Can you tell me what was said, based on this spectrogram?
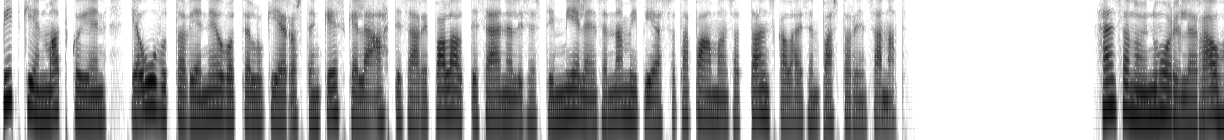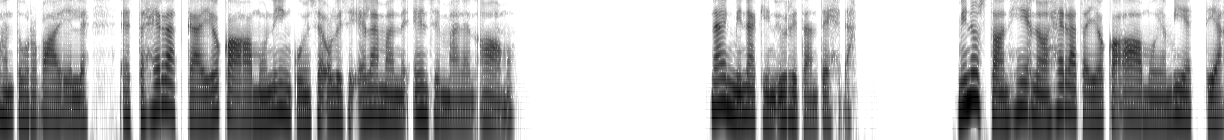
Pitkien matkojen ja uuvuttavien neuvottelukierrosten keskellä Ahtisaari palautti säännöllisesti mieleensä Namibiassa tapaamansa tanskalaisen pastorin sanat. Hän sanoi nuorille rauhanturvaajille, että herätkää joka aamu niin kuin se olisi elämänne ensimmäinen aamu. Näin minäkin yritän tehdä. Minusta on hienoa herätä joka aamu ja miettiä,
